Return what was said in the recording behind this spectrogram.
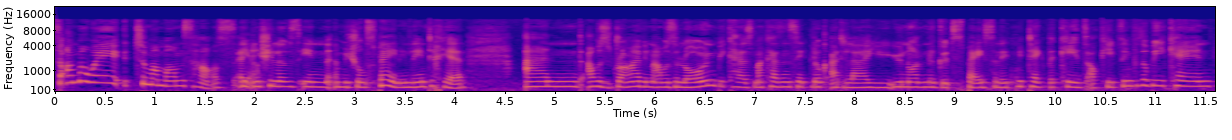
So on my way to my mom's house, and, yeah. and she lives in uh, Mitchell's Plain in Lentegeur, and I was driving. I was alone because my cousin said, "Look, Adela, you, are not in a good space, so let me take the kids. I'll keep them for the weekend.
